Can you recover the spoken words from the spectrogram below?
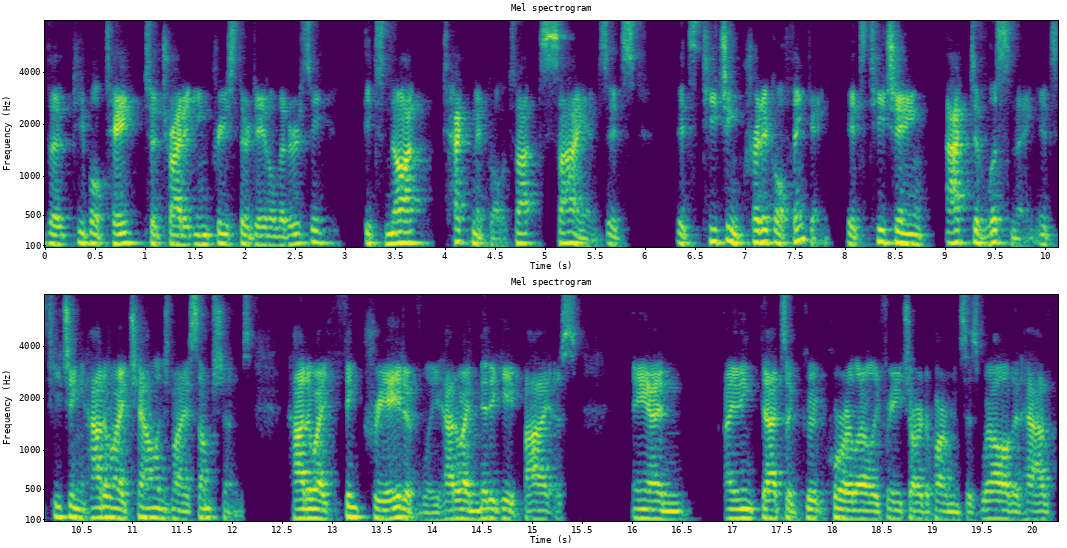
that people take to try to increase their data literacy, it's not technical, it's not science, it's it's teaching critical thinking it's teaching active listening it's teaching how do i challenge my assumptions how do i think creatively how do i mitigate bias? And i think that's a good corollary for hr departments as well that have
